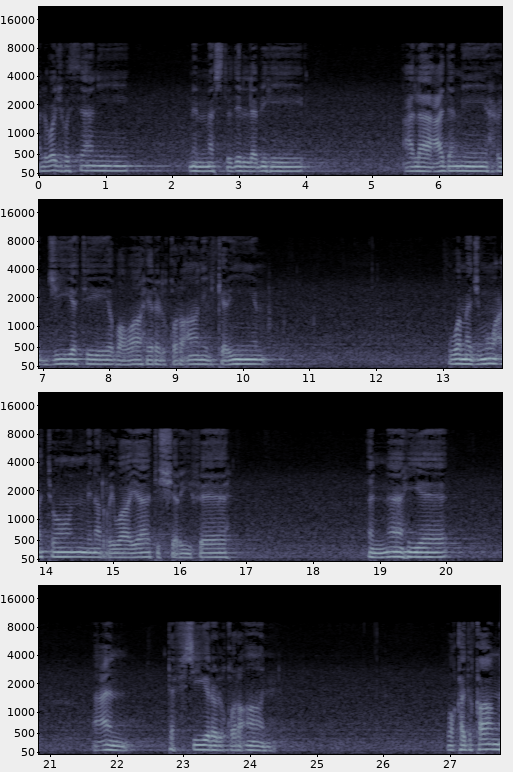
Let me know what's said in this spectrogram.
الوجه الثاني مما استدل به على عدم حجية ظواهر القرآن الكريم ومجموعة من الروايات الشريفة الناهية عن تفسير القرآن. وقد قام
